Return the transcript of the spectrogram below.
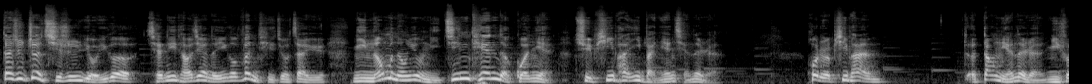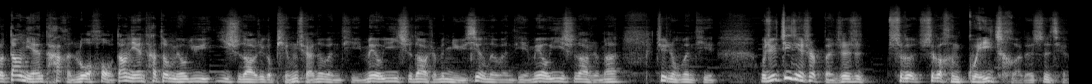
但是这其实有一个前提条件的一个问题，就在于你能不能用你今天的观念去批判一百年前的人，或者批判呃当年的人。你说当年他很落后，当年他都没有意意识到这个平权的问题，没有意识到什么女性的问题，没有意识到什么这种问题。我觉得这件事本身是是个是个很鬼扯的事情。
